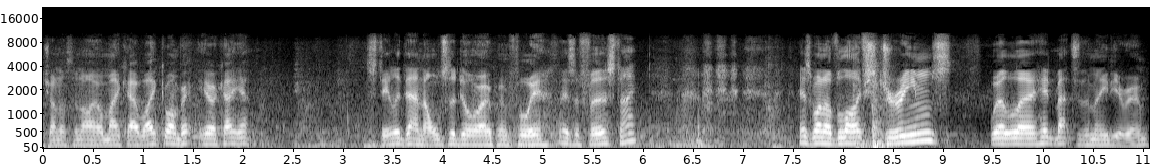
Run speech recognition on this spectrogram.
Jonathan and I will make our way. Go on, Brett. You okay? Yeah. Steely Dan holds the door open for you. There's a first, eh? There's one of life's dreams. We'll uh, head back to the media room.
